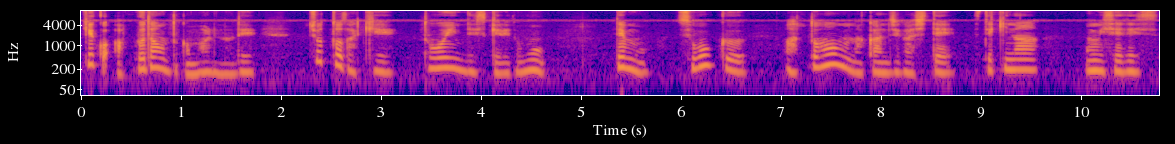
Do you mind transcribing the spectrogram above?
結構アップダウンとかもあるので、ちょっとだけ遠いんですけれども、でもすごくアットホームな感じがして素敵なお店です。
